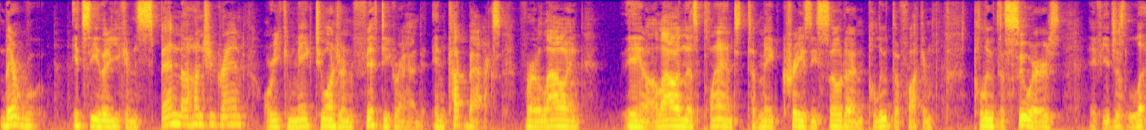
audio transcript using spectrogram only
they're it's either you can spend a hundred grand or you can make 250 grand in cutbacks for allowing you know allowing this plant to make crazy soda and pollute the fucking pollute the sewers if you just look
